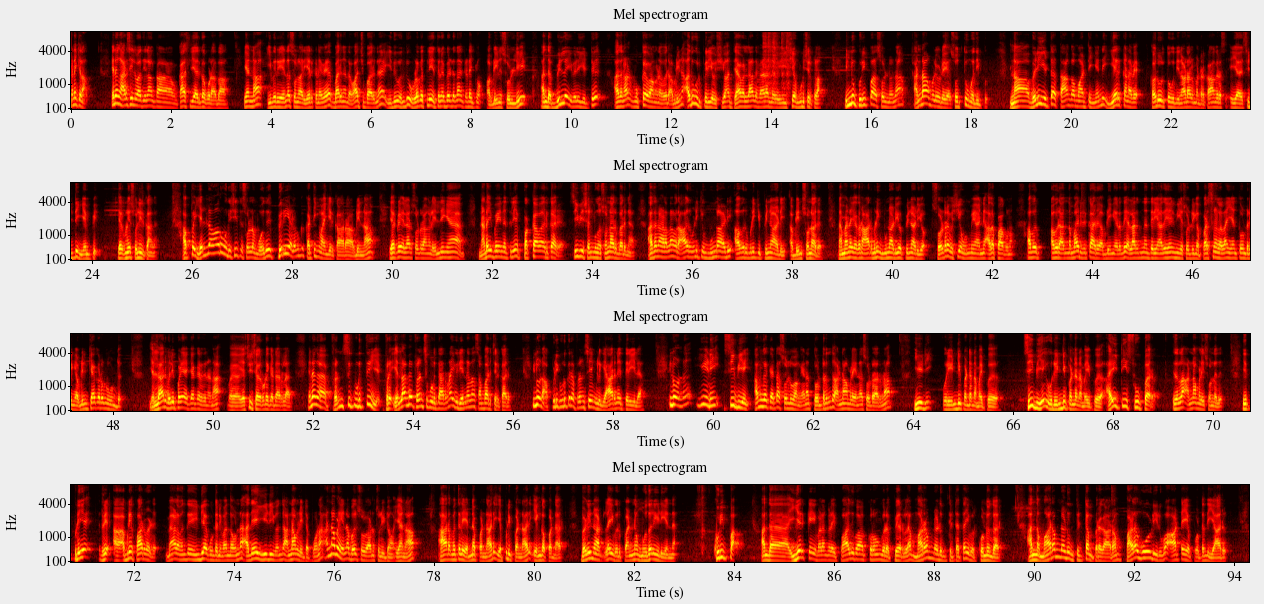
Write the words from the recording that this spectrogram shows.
நினைக்கலாம். என்னங்க அரசியல்வாதிலாம் கா காஸ்ட்லியாக இருக்கக்கூடாதா? ஏன்னா இவர் என்ன சொன்னார்? ஏற்கனவே பாருங்கள் அந்த வாட்ச் பாருங்கள் இது வந்து உலகத்திலே இத்தனை பேர்கிட்ட தான் கிடைக்கும் அப்படின்னு சொல்லி அந்த பில்லை வெளியிட்டு அதனால் முக்கை வாங்கினவர் அப்படின்னு அது ஒரு பெரிய விஷயம். தேவையில்லாத வேலை அந்த ஈஸியாக முடிச்சிருக்கலாம். இன்னும் குறிப்பாக சொல்லணுன்னா அண்ணாமலையுடைய சொத்து மதிப்பு. நான் வெளியிட்ட தாங்க மாட்டீங்கன்னு ஏற்கனவே கரூர் தொகுதி நாடாளுமன்ற காங்கிரஸ் சிட்டிங் எம்பி ஏற்கனவே சொல்லியிருக்காங்க. அப்போ எல்லாரும் ஒரு விஷயத்த சொல்லும்போது பெரிய அளவுக்கு கட்டிங் வாங்கியிருக்காரா அப்படின்னா ஏற்கனவே எல்லாரும் சொல்கிறாங்களே இல்லைங்க நடைபயணத்திலேயே பக்காவாக இருக்கார். சிவி சண்முகம் சொன்னார் பாருங்க அதனால தான் அவர் ஆறு மணிக்கு முன்னாடி ஆறு மணிக்கு பின்னாடி அப்படின்னு சொன்னார். நம்ம என்ன கேட்குறோம் ஆறு மணிக்கு முன்னாடியோ பின்னாடியோ? சொல்கிற விஷயம் உண்மையானு அதை பார்க்கணும். அவர் அவர் அந்த மாதிரி இருக்கார் அப்படிங்கிறது எல்லாருக்கும் தான் தெரியும். அதை ஏன் நீங்கள் சொல்கிறீங்க பர்சனலெல்லாம் ஏன் தோன்றீங்க அப்படின்னு கேட்குறவங்களும் உண்டு. எல்லாரும் வெளிப்படையாக கேட்கறது என்னன்னா எஸ்வி சேகரோட கேட்டார்ல என்னங்க ஃப்ரெண்ட்ஸு கொடுத்து எல்லாமே ஃப்ரெண்ட்ஸ் கொடுத்தாருன்னா இவர் என்ன தான் சம்பாரிச்சிருக்காரு? இன்னொன்று அப்படி கொடுக்குற ஃப்ரெண்ட்ஸே எங்களுக்கு யாருன்னே தெரியல. இன்னொன்று இடி சிபிஐ அவங்க கேட்டால் சொல்லுவாங்க. ஏன்னா தொடர்ந்து அண்ணாமலை என்ன சொல்கிறாருன்னா இடி ஒரு இண்டிபெண்ட் அமைப்பு சிபிஐ ஒரு இண்டிபெண்ட் அமைப்பு ஐடி சூப்பர் இதெல்லாம் அண்ணாமலை சொன்னது. இப்படியே அப்படியே ஃபார்வேர்டு மேலே வந்து இந்தியா கூட்டணி வந்தவுடனே அதே இடி வந்து அண்ணாமலைகிட்ட போனால் அண்ணாமலை என்ன பதில் சொல்வாருன்னு சொல்லிட்டோம். ஏன்னா ஆரம்பத்தில் என்ன பண்ணார்? எப்படி பண்ணார்? எங்கே பண்ணார்? வெளிநாட்டில் இவர் பண்ண முதலீடு என்ன? குறிப்பாக அந்த இயற்கை வளங்களை பாதுகாக்கிறோங்கிற பேரில் மரம் நடும் திட்டத்தை இவர் கொண்டு வந்தார். அந்த மரம் நடும் திட்டம் பிரகாரம் பல கோடி ரூபா ஆட்டையை போட்டது யார்?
